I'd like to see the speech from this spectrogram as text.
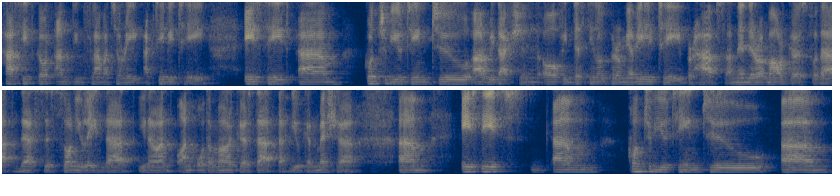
Has it got anti-inflammatory activity? Is it um, contributing to a reduction of intestinal permeability, perhaps? And then there are markers for that. There's the zonulin that, you know, and, and other markers that, that you can measure. Um, is it um, contributing to um,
